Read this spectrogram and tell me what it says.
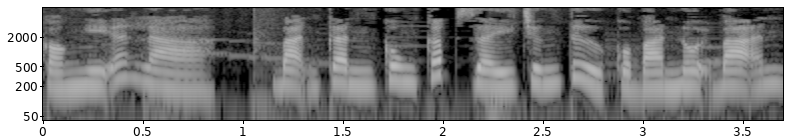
có nghĩa là bạn cần cung cấp giấy chứng tử của bà nội bạn.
